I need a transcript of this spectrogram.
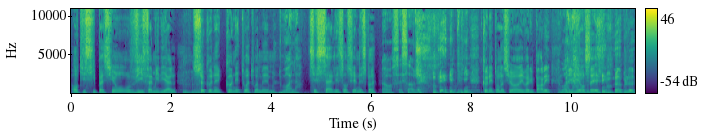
anticipation, vie familiale, se connaît, connais-toi toi-même. Voilà. C'est ça l'essentiel, n'est-ce pas? Alors, c'est sage. et puis, connais ton assureur, il va lui parler. Voilà. Olivier Ancet, immeuble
